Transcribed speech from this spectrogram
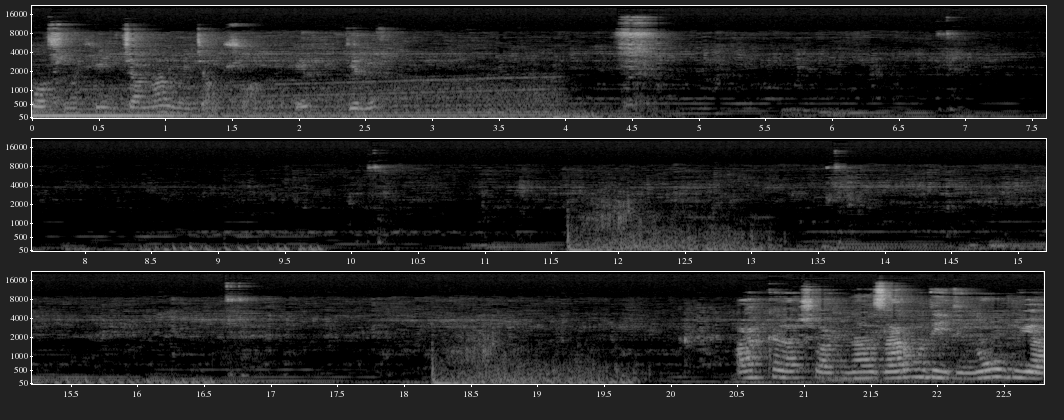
Boşuna heyecanlanmayacağım şu an. Hep gelir. Arkadaşlar nazar mı değdi ne oldu ya?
